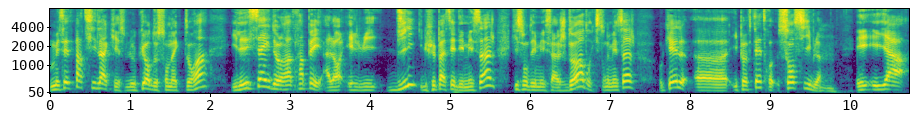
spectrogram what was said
Mais cette partie-là, qui est le cœur de son électorat, il essaye de le rattraper. Alors il lui dit, il lui fait passer des messages qui sont des messages d'ordre, qui sont des messages auxquels euh, ils peuvent être sensibles. Mm. Et il y a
